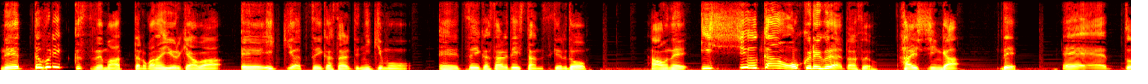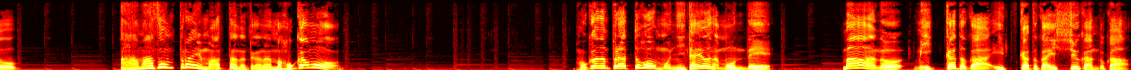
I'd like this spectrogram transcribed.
ネットフリックスでもあったのかな、ゆるキャンは。えー、1期が追加されて2期も、えー、追加されていってたんですけれど、あのね、1週間遅れぐらいだったんですよ。配信が。で、えー、っと、アマゾンプライムもあったんだったかな。まあ、他も、他のプラットフォームも似たようなもんで、まあ、あの、3日とか5日とか1週間とか、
